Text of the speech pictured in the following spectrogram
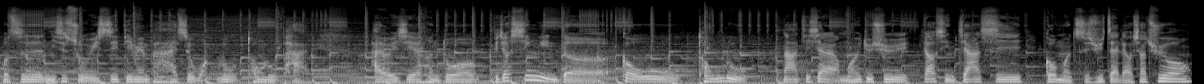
或是你是属于是店面派还是网络通路派，还有一些很多比较新颖的购物通路。那接下来我们会继续邀请嘉熙跟我们持续再聊下去哦。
